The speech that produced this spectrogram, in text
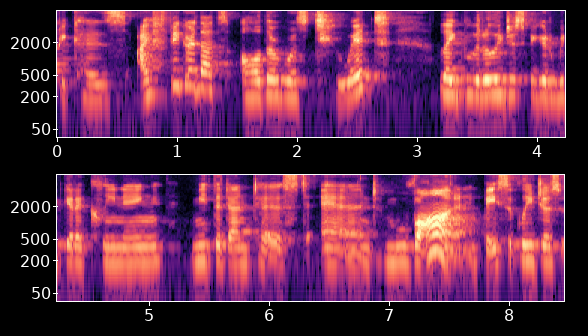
because I figured that's all there was to it. Like, literally, just figured we'd get a cleaning, meet the dentist, and move on. Basically, just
